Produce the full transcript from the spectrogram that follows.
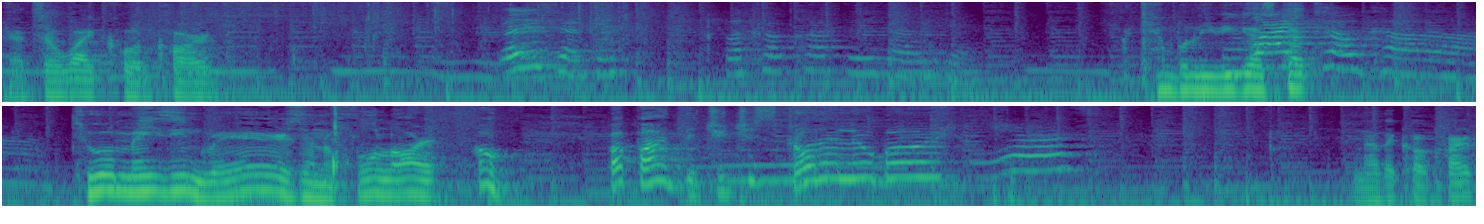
That's a white code card. Wait a second. What code card is that again? I can't believe you guys White got two amazing rares and a full art. Oh, Papa, did you just throw that little boy? Yes. Another code card.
